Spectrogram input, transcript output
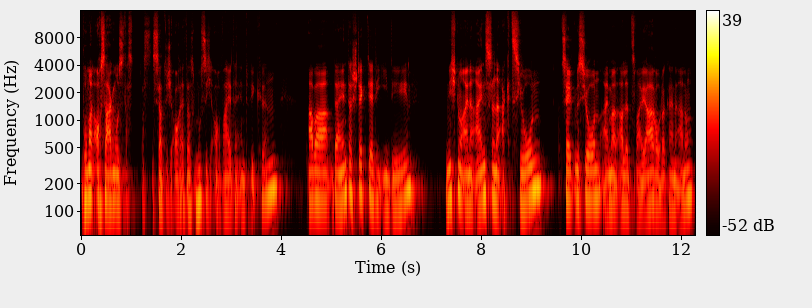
wo man auch sagen muss, das, das ist natürlich auch etwas, muss sich auch weiterentwickeln. Aber dahinter steckt ja die Idee, nicht nur eine einzelne Aktion Zeltmission einmal alle zwei Jahre oder keine Ahnung,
